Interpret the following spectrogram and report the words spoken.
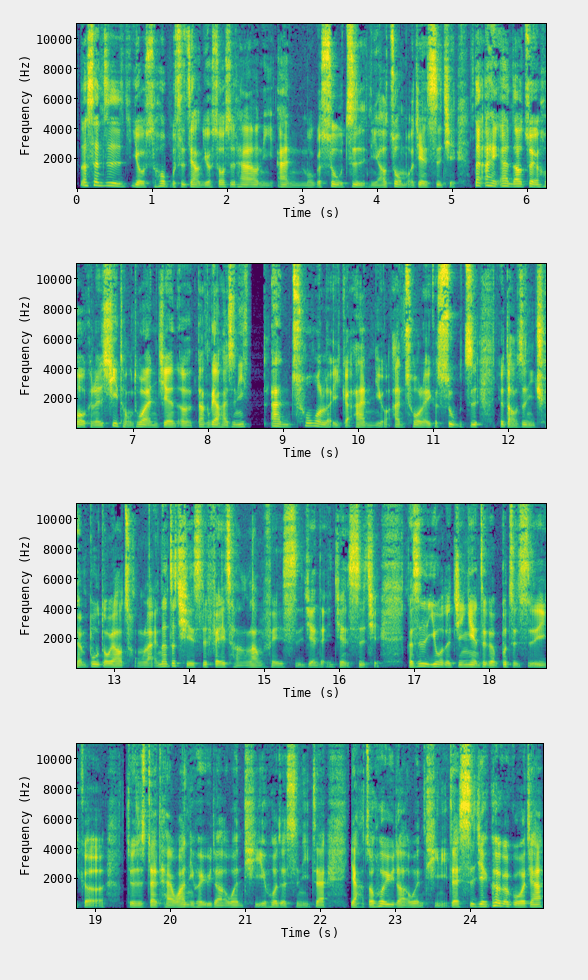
那甚至有时候不是这样，有时候是他要你按某个数字，你要做某件事情，但按一按到最后，可能系统突然间呃当掉，还是你。按错了一个按钮，按错了一个数字，就导致你全部都要重来。那这其实是非常浪费时间的一件事情。可是以我的经验，这个不只是一个，就是在台湾你会遇到的问题，或者是你在亚洲会遇到的问题。你在世界各个国家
